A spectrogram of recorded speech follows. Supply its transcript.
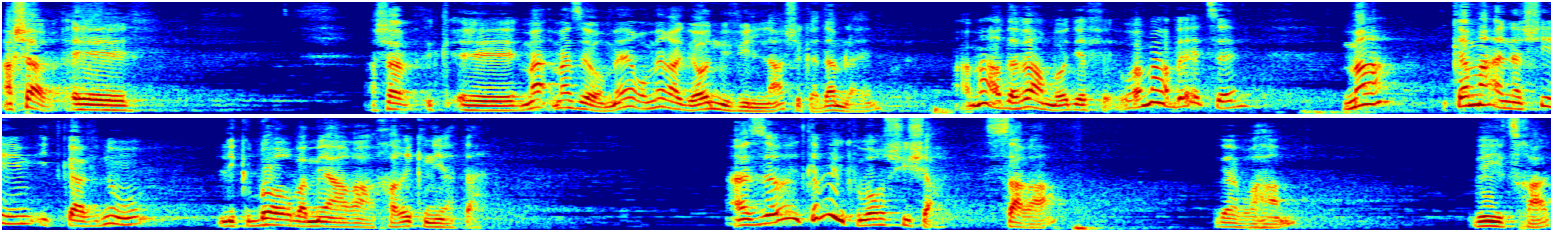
עכשיו, אה, עכשיו אה, מה, מה זה אומר? אומר הגאון מווילנה שקדם להם, אמר דבר מאוד יפה, הוא אמר בעצם מה, כמה אנשים התכוונו לקבור במערה אחרי קנייתה. אז הוא התכוון לקבור שישה, שרה ואברהם ויצחק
